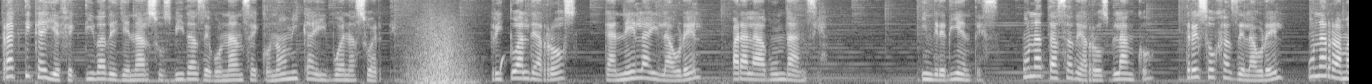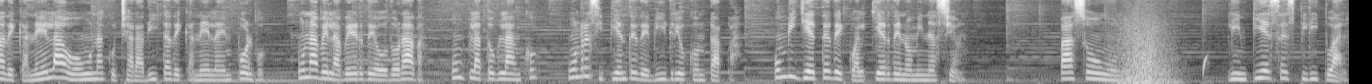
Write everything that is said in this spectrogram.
práctica y efectiva de llenar sus vidas de bonanza económica y buena suerte. Ritual de arroz, canela y laurel para la abundancia. Ingredientes: una taza de arroz blanco, tres hojas de laurel, una rama de canela o una cucharadita de canela en polvo, una vela verde o dorada, un plato blanco, un recipiente de vidrio con tapa, un billete de cualquier denominación. Paso 1 Limpieza espiritual.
